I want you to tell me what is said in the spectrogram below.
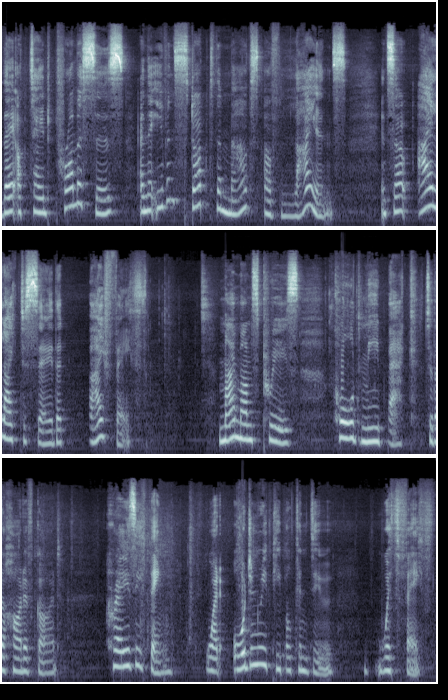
They obtained promises and they even stopped the mouths of lions. And so I like to say that by faith, my mom's prayers called me back to the heart of God. Crazy thing, what ordinary people can do with faith.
